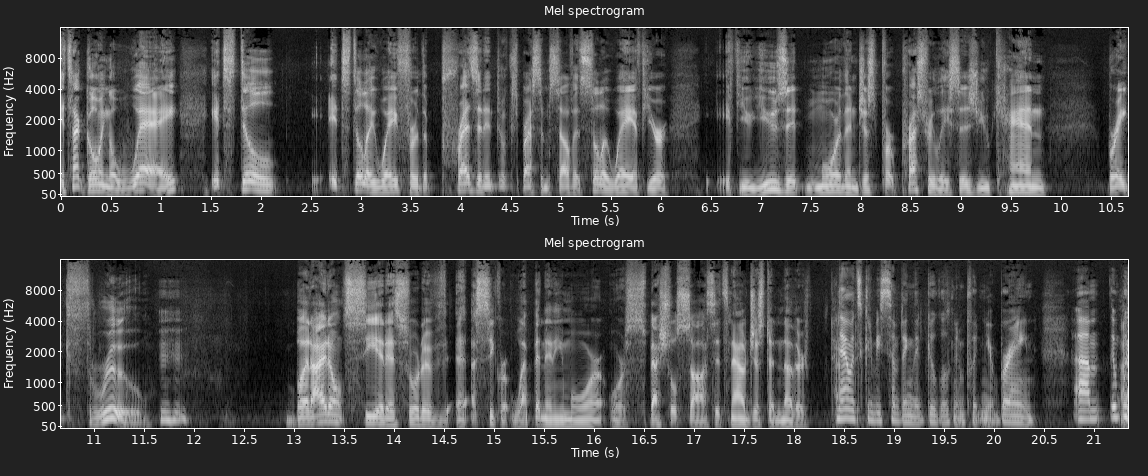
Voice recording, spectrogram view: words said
it's not going away. It's still it's still a way for the president to express himself. It's still a way if you're if you use it more than just for press releases, you can break through. Mm-hmm. But I don't see it as sort of a secret weapon anymore or special sauce. It's now just another. Now it's going to be something that Google's going to put in your brain. Um, I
